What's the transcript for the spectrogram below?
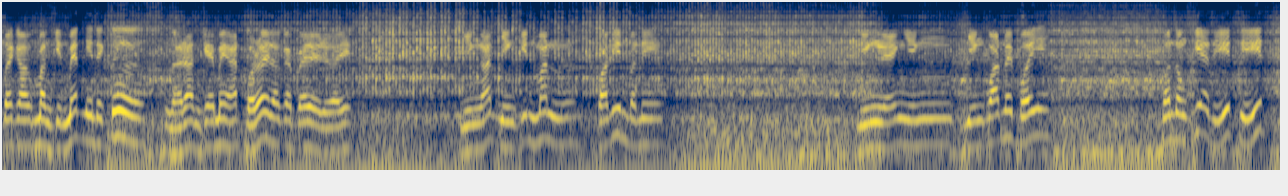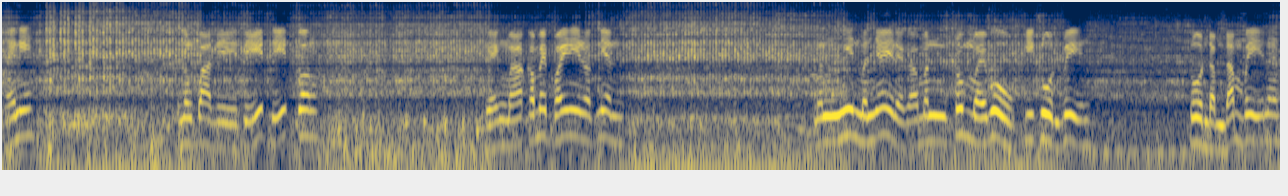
ไปกับมันกินเม็ดนี่เด็กตอร์หลายร้านแกไม่อัดบ่เลยแล้วแกไปเรื่อยๆยิงอัดยิงกินมันกวาดินปนี้ยิงแรงยิงยิงกวาดไม่ไปมันต้องเกลี้ยตีดตีดไอ้นี่ลงปลาตีตีดตีดก็แรงมาก็ไม่ไปนี่รถเนี่ยมันยินมันใหญ่เลยก็มันต้มไว้โบกี่กรูนพี่กรูนดำๆพี่นะ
